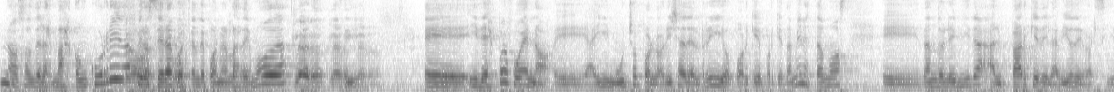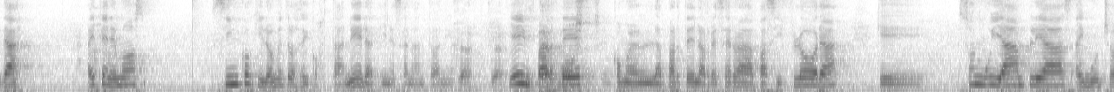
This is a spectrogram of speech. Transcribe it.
No son de las más concurridas, No, pero será cuestión de ponerlas de moda. Claro, claro, ¿sí? claro. Eh, y después, bueno, eh, hay mucho por la orilla del río. ¿Por qué? Porque también estamos eh, dándole vida al Parque de la Biodiversidad. Ahí tenemos 5 kilómetros de costanera tiene San Antonio. Claro, claro. Y hay Está partes, hermosa, sí. como la parte de la reserva Paz y Flora, que son muy amplias, hay mucha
